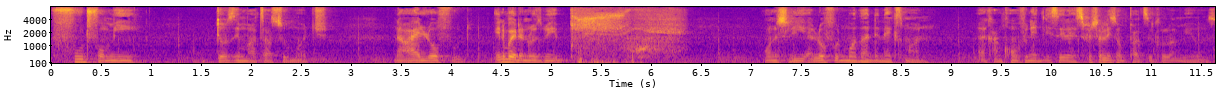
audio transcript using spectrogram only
food for me doesn't matter so much now i love food. Anybody that knows me honestly i love food more than the next man. I can confidently say that especially some particular meals.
